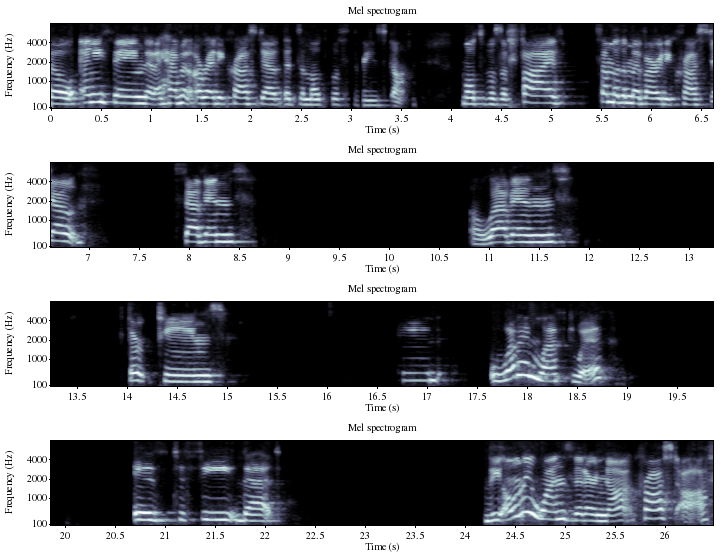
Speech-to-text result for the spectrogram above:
so anything that I haven't already crossed out that's a multiple of 3 is gone. Multiples of 5, some of them I've already crossed out. 7s, 11s, 13s. And what I'm left with is to see that the only ones that are not crossed off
